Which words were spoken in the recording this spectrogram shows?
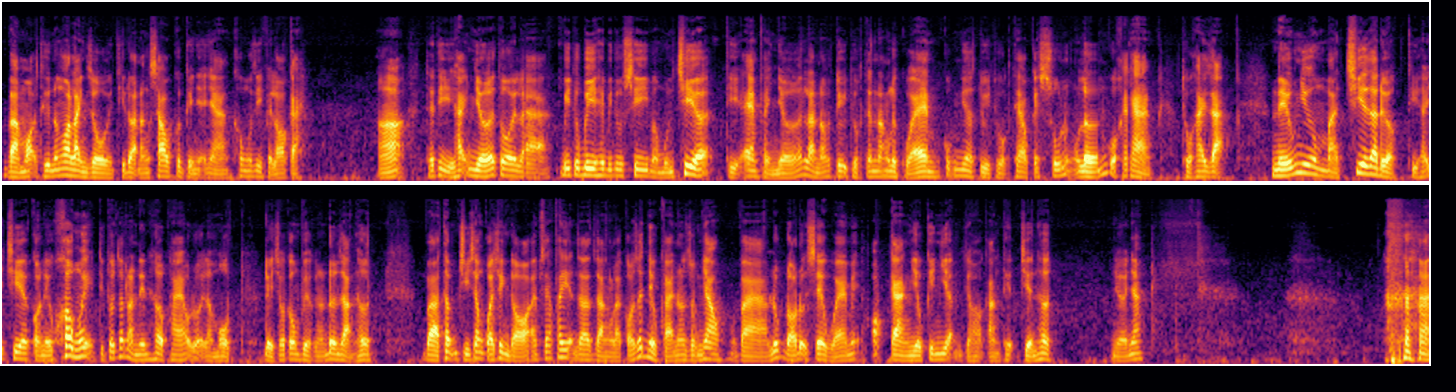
và mọi thứ nó ngon lành rồi, thì đoạn đằng sau cực kỳ nhẹ nhàng, không có gì phải lo cả. Đó, thế thì hãy nhớ tôi là B2B hay B2C mà muốn chia thì em phải nhớ là nó tùy thuộc theo năng lực của em, cũng như là tùy thuộc theo cái số lượng lớn của khách hàng thuộc hai dạng. Nếu như mà chia ra được thì hãy chia, còn nếu không ấy, thì tốt nhất là nên hợp hai đội là một, để cho công việc nó đơn giản hơn. Và thậm chí trong quá trình đó, em sẽ phát hiện ra rằng là có rất nhiều cái nó giống nhau, và lúc đó đội sale của em ấy, họ càng nhiều kinh nghiệm thì họ càng thiện chiến hơn nhớ nhá.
